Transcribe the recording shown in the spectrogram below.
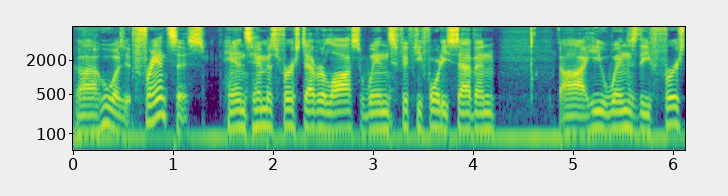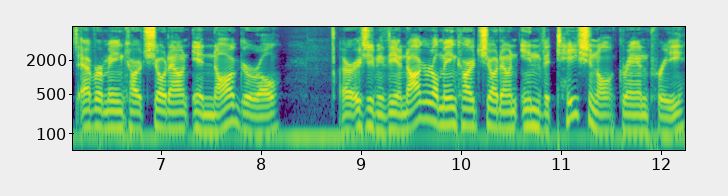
uh, who was it? Francis. Hands him his first ever loss, wins 50 47. Uh, he wins the first ever main card showdown inaugural, or excuse me, the inaugural main card showdown invitational Grand Prix.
